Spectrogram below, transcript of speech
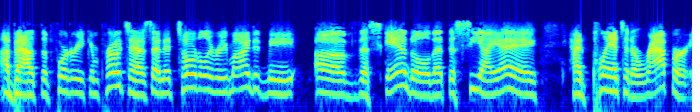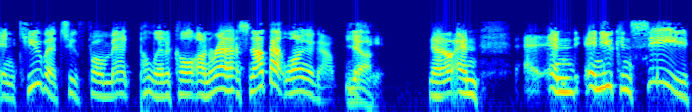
about the Puerto Rican protest, and it totally reminded me of the scandal that the CIA had planted a rapper in Cuba to foment political unrest not that long ago. Yeah. No, and and and you can see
